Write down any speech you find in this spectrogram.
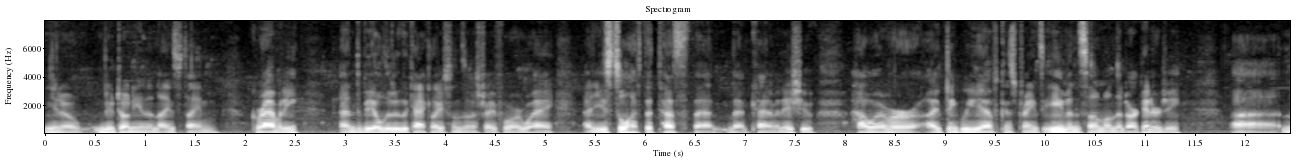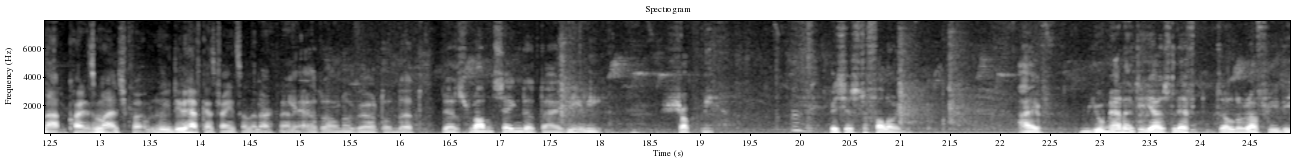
you know, Newtonian and Einstein gravity and to be able to do the calculations in a straightforward way. And you still have to test that, that kind of an issue. However, I think we have constraints, even some on the dark energy, uh, not quite as much, but we do have constraints on the dark matter. on that. There's one thing that I really shocked me, which is the following. I've, humanity has lived till roughly the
